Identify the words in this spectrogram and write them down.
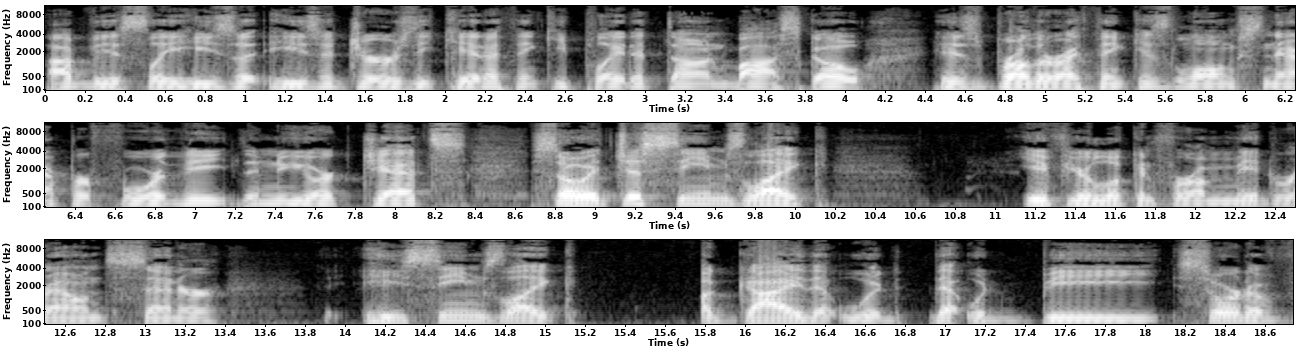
Obviously, he's a he's a Jersey kid. I think he played at Don Bosco. His brother, I think, is long snapper for the the New York Jets. So it just seems like if you're looking for a mid round center, he seems like a guy that would that would be sort of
